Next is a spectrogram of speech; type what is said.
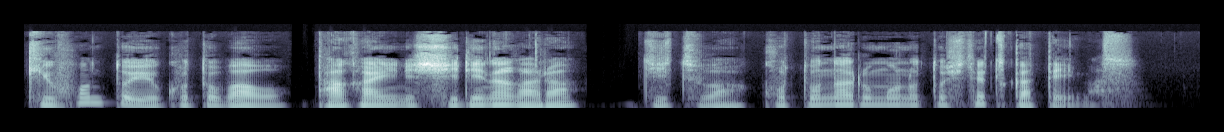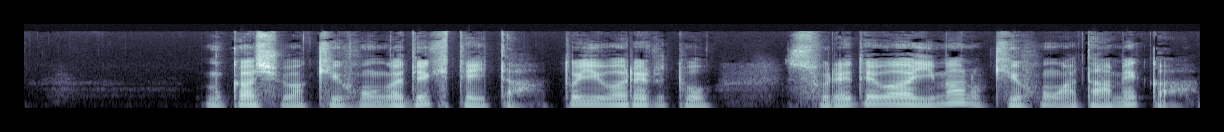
基本という言葉を互いに知りながら、実は異なるものとして使っています。昔は基本ができていたと言われると、それでは今の基本はダメか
